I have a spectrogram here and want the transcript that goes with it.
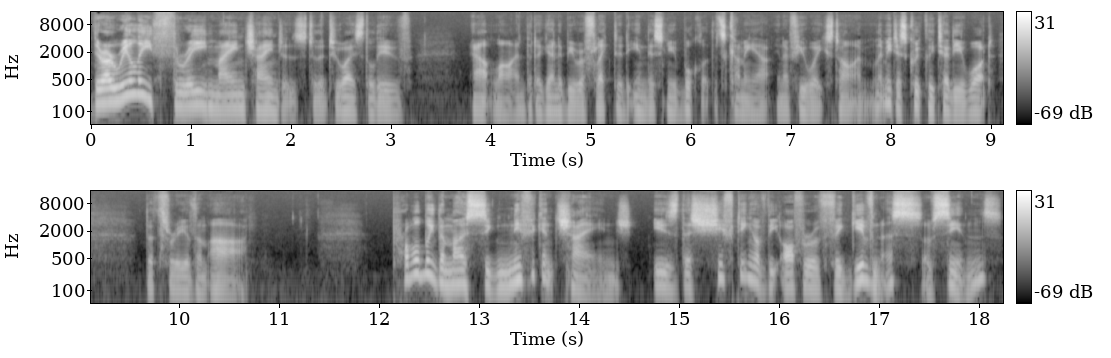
there are really three main changes to the Two Ways to Live outline that are going to be reflected in this new booklet that's coming out in a few weeks' time. Let me just quickly tell you what the three of them are. Probably the most significant change is the shifting of the offer of forgiveness of sins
